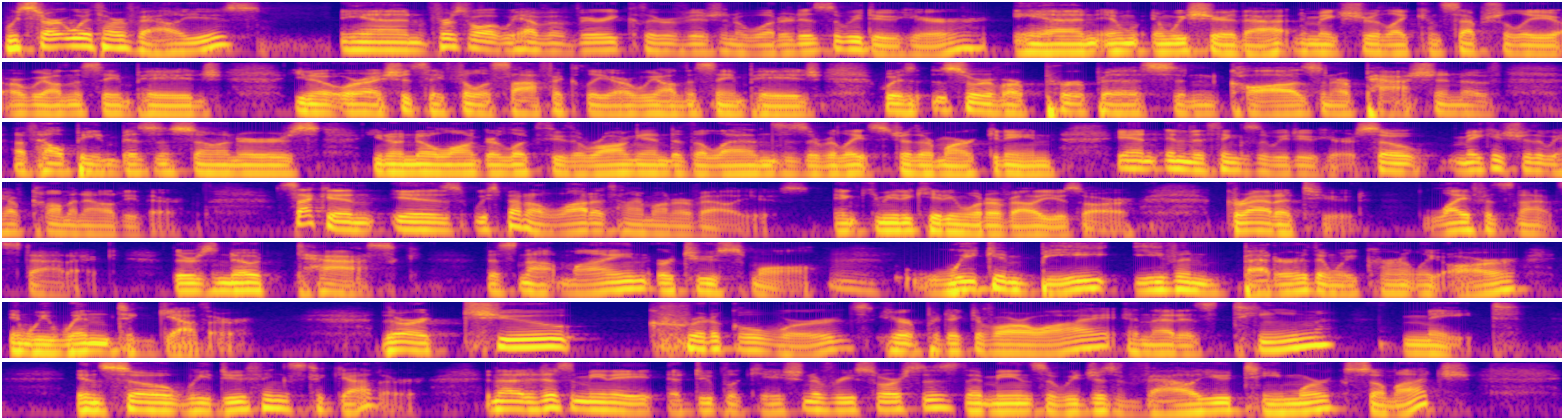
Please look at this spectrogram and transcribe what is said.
We start with our values And first of all, we have a very clear vision of what it is that we do here, and, and and we share that and make sure, like conceptually, are we on the same page? You know, or I should say, philosophically, are we on the same page with sort of our purpose and cause and our passion of of helping business owners, you know, no longer look through the wrong end of the lens as it relates to their marketing and and the things that we do here. So making sure that we have commonality there. Second is we spend a lot of time on our values and communicating what our values are. Gratitude life is not static. There's no task that's not mine or too small. Mm. We can be even better than we currently are, and we win together. There are two critical words here at Predictive ROI, and that is team mate. And so we do things together. Now, it doesn't mean a, a duplication of resources. That means that we just value teamwork so much.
